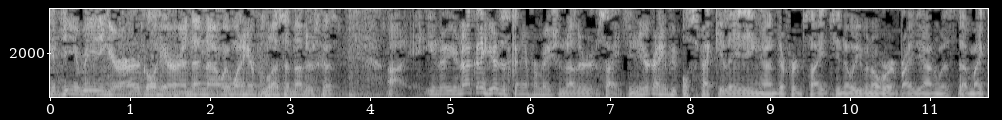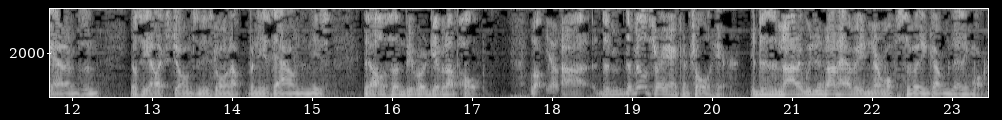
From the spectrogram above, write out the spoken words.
to continue reading your article here, and then uh, we want to hear from Melissa and others because, uh, you know, you're not going to hear this kind of information on other sites. You know, you're going to hear people speculating on different sites. You know, even over at Brighteon with uh, Mike Adams, and you'll see Alex Jones, and he's going up and he's down, and he's then all of a sudden people are giving up hope. Look, Yep. uh, the the military in control here. This is not. We do not have a normal civilian government anymore.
